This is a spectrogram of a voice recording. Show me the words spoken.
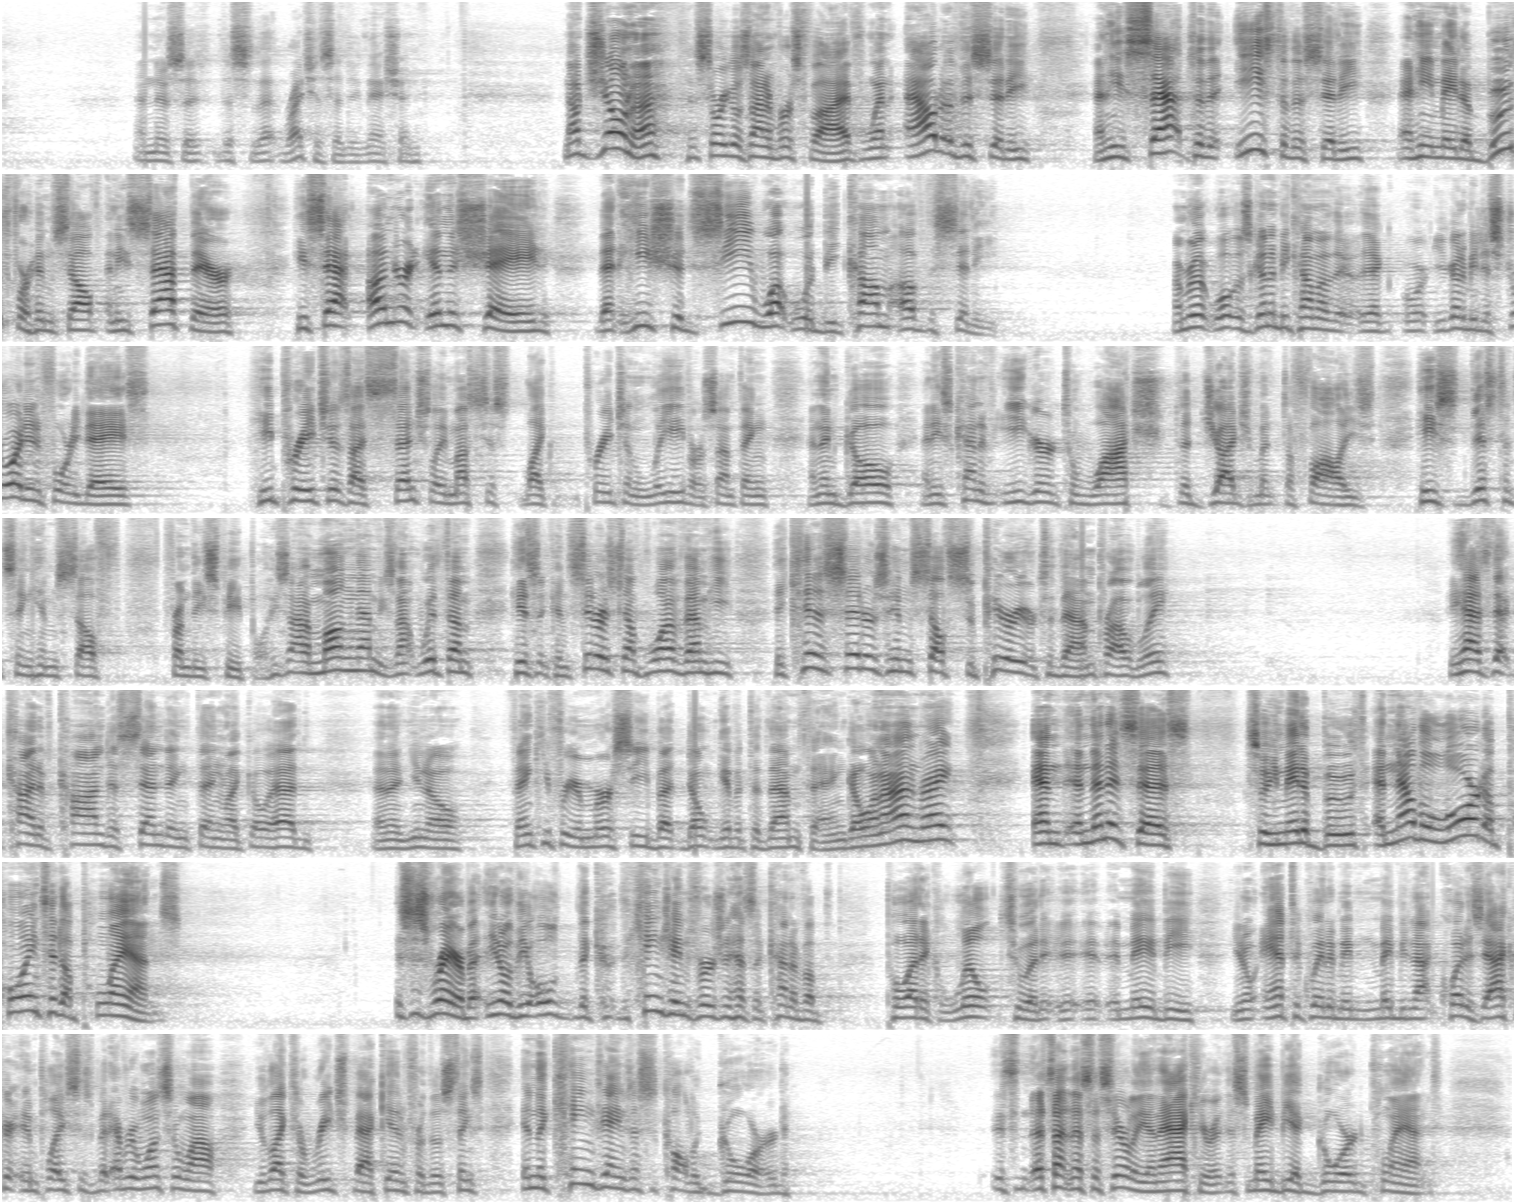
And there's a, this, that righteous indignation. Now, Jonah, the story goes on in verse 5, went out of the city and he sat to the east of the city and he made a booth for himself and he sat there. He sat under it in the shade that he should see what would become of the city. Remember what was going to become of the, you're going to be destroyed in 40 days. He preaches, I essentially must just like preach and leave or something, and then go, and he's kind of eager to watch the judgment to fall. He's, he's distancing himself from these people. He's not among them, he's not with them, he doesn't consider himself one of them. He, he considers himself superior to them, probably. He has that kind of condescending thing, like, go ahead, and then, you know, thank you for your mercy, but don't give it to them thing going on, right? And, and then it says, so he made a booth, and now the Lord appointed a plant. This is rare, but you know, the old, the, the King James Version has a kind of a poetic lilt to it. It, it, it may be, you know, antiquated, maybe, maybe not quite as accurate in places, but every once in a while you like to reach back in for those things. In the King James, this is called a gourd. It's, that's not necessarily inaccurate. This may be a gourd plant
